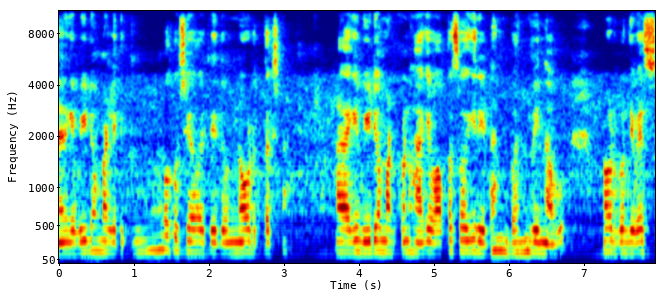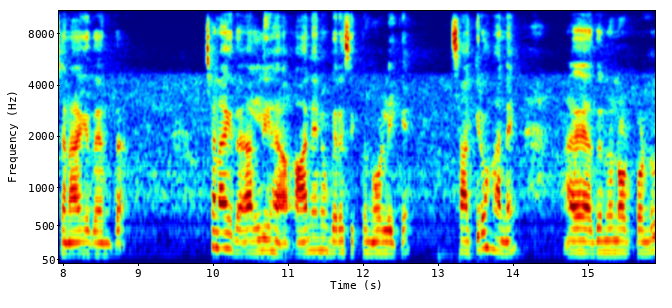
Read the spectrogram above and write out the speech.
ನನಗೆ ವೀಡಿಯೋ ಮಾಡಲಿಕ್ಕೆ ತುಂಬ ಖುಷಿ ಆಗೋಯ್ತು ಇದು ನೋಡಿದ ತಕ್ಷಣ. ಹಾಗಾಗಿ ವೀಡಿಯೋ ಮಾಡ್ಕೊಂಡು ಹಾಗೆ ವಾಪಸ್ ಹೋಗಿ ರಿಟರ್ನ್ ಬಂದ್ವಿ ನಾವು. ನೋಡಿ ಬಂದಿವಿ, ಎಷ್ಟು ಚೆನ್ನಾಗಿದೆ ಅಂತ. ಚೆನ್ನಾಗಿದೆ, ಅಲ್ಲಿ ಆನೆನೂ ಬೇರೆ ಸಿಕ್ತು ನೋಡಲಿಕ್ಕೆ. ಸಾಕಿರೋ ಆನೆ ಅದನ್ನು ನೋಡಿಕೊಂಡು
